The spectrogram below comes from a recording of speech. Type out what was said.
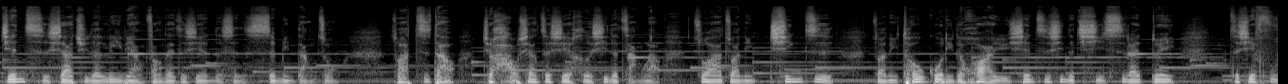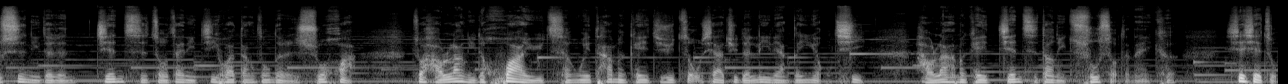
坚持下去的力量放在这些人的生生命当中，主要知道，就好像这些河西的长老，主啊，主你亲自，主你透过你的话语、先知性的启示来对这些服侍你的人、坚持走在你计划当中的人说话，主好让你的话语成为他们可以继续走下去的力量跟勇气，好让他们可以坚持到你出手的那一刻。谢谢主，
